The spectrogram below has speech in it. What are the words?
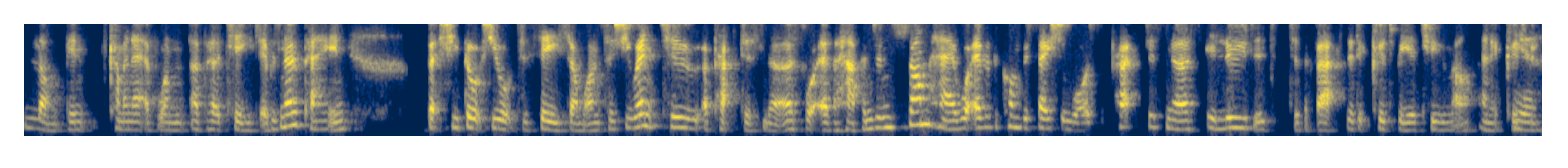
lump in coming out of one of her teeth. There was no pain, but she thought she ought to see someone. So she went to a practice nurse, whatever happened, and somehow, whatever the conversation was, the practice nurse alluded to the fact that it could be a tumour and it could Yeah. be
